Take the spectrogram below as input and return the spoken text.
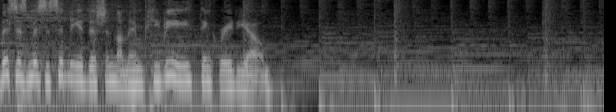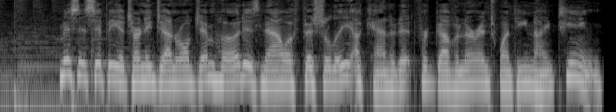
This is Mississippi Edition on MPB Think Radio. Mississippi Attorney General Jim Hood is now officially a candidate for governor in 2019.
